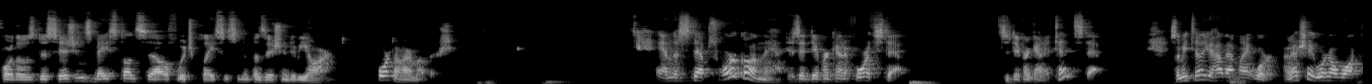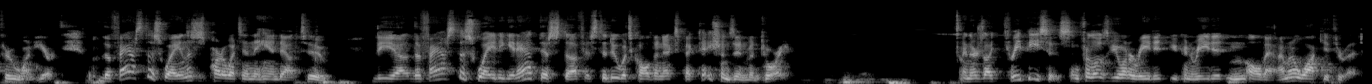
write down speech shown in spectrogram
for those decisions based on self, which place us in a position to be harmed or to harm others. And the steps work on that. Is a different kind of fourth step. It's a different kind of tenth step. So let me tell you how that might work. I'm actually we're going to walk through one here. The fastest way, and this is part of what's in the handout too. The uh, the fastest way to get at this stuff is to do what's called an expectations inventory. And there's like three pieces. And for those of you who want to read it, you can read it and all that. I'm going to walk you through it.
